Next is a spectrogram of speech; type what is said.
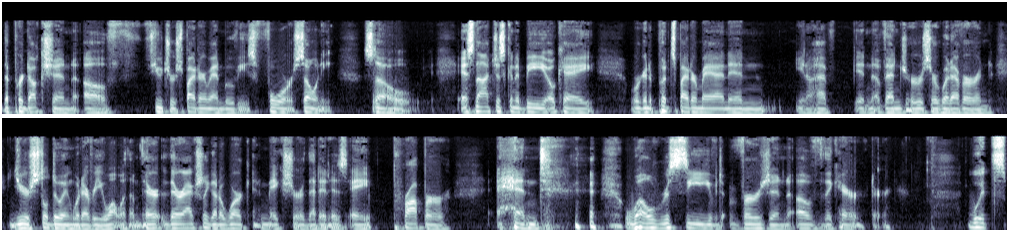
the production of future Spider-Man movies for Sony. So it's not just going to be okay. We're going to put Spider-Man in, you know, have in Avengers or whatever, and you're still doing whatever you want with them. They're they're actually going to work and make sure that it is a proper and well received version of the character. What's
